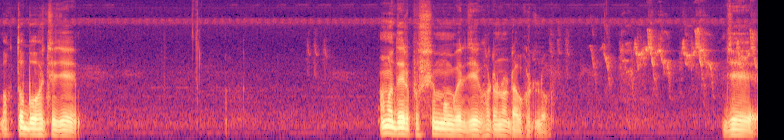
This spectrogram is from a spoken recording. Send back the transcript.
বক্তব্য হচ্ছে যে, আমাদের পশ্চিমবঙ্গের যে ঘটনাটা ঘটলো, যে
